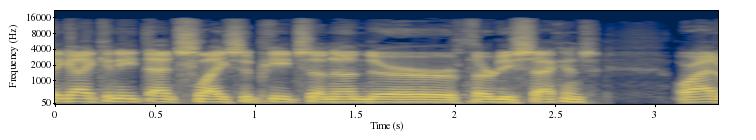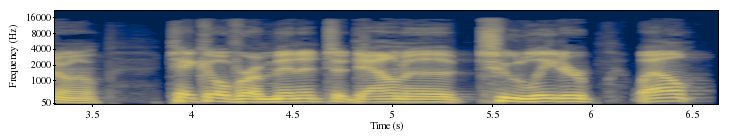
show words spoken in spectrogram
think I can eat that slice of pizza in under 30 seconds? Or I don't know, take over a minute to down a two liter? Well,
